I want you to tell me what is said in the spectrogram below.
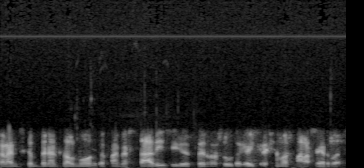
grans campionats del món que fan estadis i després resulta que hi creixen les males herbes.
